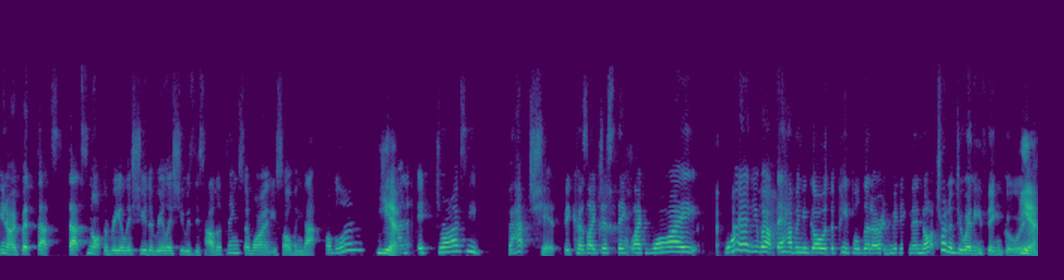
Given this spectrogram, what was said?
You know, but that's that's not the real issue. The real issue is this other thing. So why aren't you solving that problem? Yeah. And it drives me batshit because I just think like why why aren't you out there having a go at the people that are admitting they're not trying to do anything good? Yeah.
